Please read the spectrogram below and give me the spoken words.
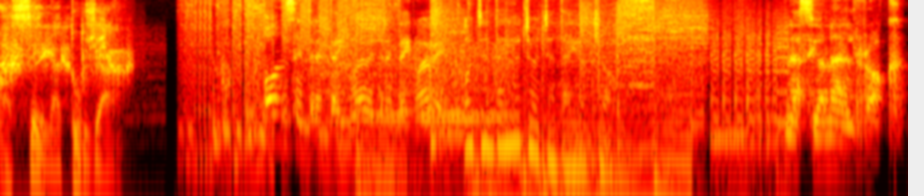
Hacé la tuya. 11 39 39 88 88. Nacional Rock.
